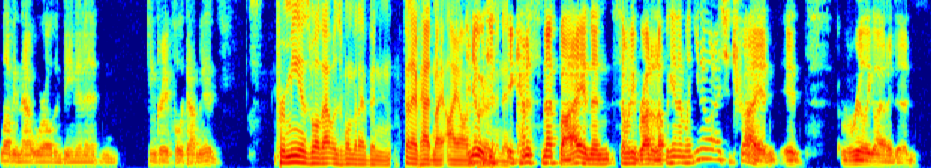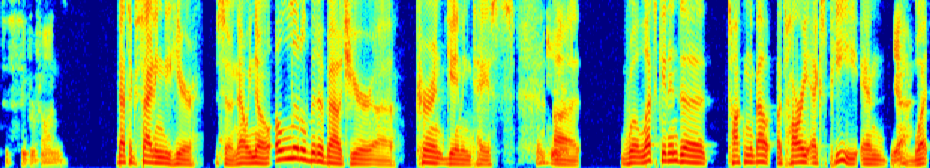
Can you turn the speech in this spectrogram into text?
loving that world and being in it and, and grateful it got made. For me as well, that was one that I've been that I've had my eye on. I know it just it kind of snuck by and then somebody brought it up again. I'm like, you know what, I should try it. It's really glad I did. It's just super fun. That's exciting to hear. So now we know a little bit about your uh, current gaming tastes. Thank you. Uh, well, let's get into talking about Atari XP and Yeah. what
